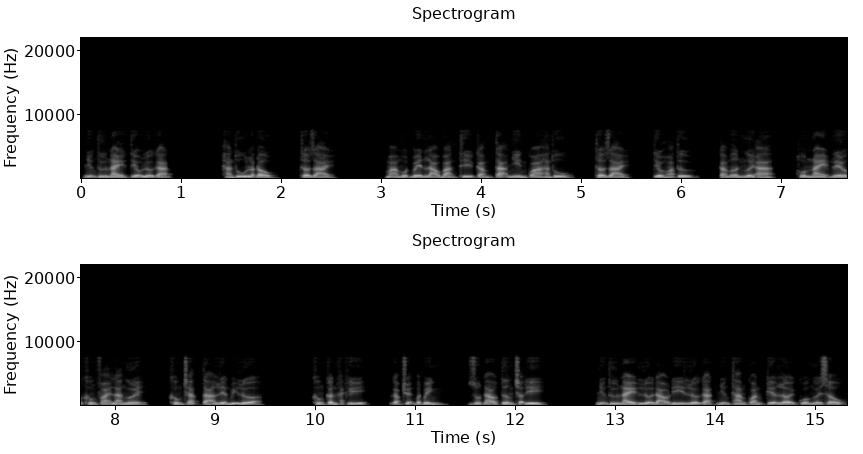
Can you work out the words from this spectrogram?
những thứ này tiểu lừa gạt. Hàn thu lắc đầu, thở dài mà một bên lão bản thì cảm tạ nhìn qua hàn thu, thở dài, tiểu h o a tử, cảm ơn ngươi à hôm nay nếu không phải là ngươi, không chắc ta liền bị lừa. Không cần k h á c h khí, gặp chuyện bất bình, rút đào tương trợ đi. Những thứ này lừa đảo đi lừa gạt những tham quan kia lời của người xấu,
